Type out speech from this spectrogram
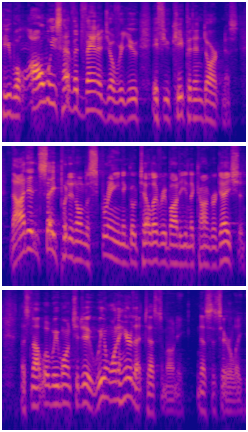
He will always have advantage over you if you keep it in darkness. Now, I didn't say put it on the screen and go tell everybody in the congregation. That's not what we want you to do. We don't want to hear that testimony necessarily.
